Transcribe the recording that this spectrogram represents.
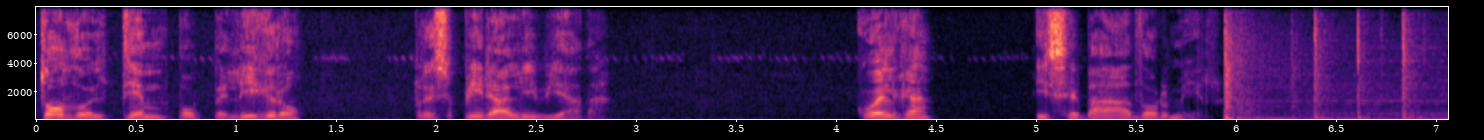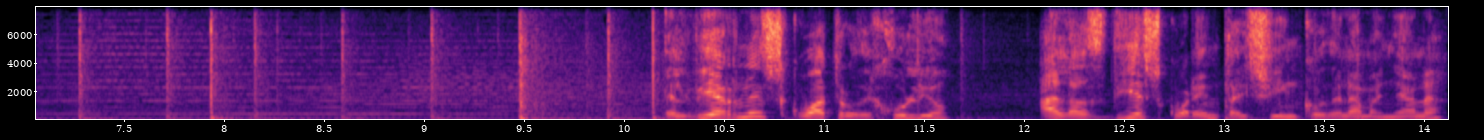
todo el tiempo peligro, respira aliviada. Cuelga y se va a dormir. El viernes 4 de julio, a las 10.45 de la mañana,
